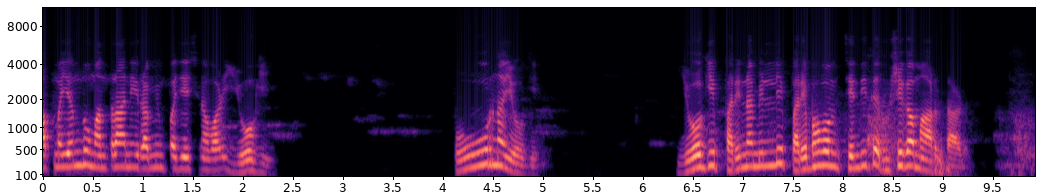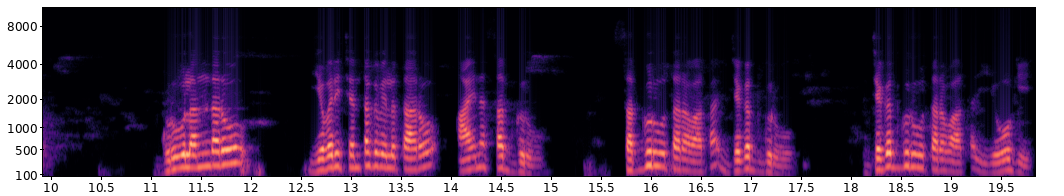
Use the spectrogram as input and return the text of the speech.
ఆత్మయందు మంత్రాన్ని రమింపజేసిన వాడు యోగి. పూర్ణ యోగి. యోగి పరిణమిల్లి పరిభవం చెందితే ఋషిగా మారుతాడు. గురువులందరూ ఎవరి చెంతకు వెళుతారో ఆయన సద్గురువు. సద్గురువు తర్వాత జగద్గురువు. జగద్గురువు తర్వాత యోగి.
